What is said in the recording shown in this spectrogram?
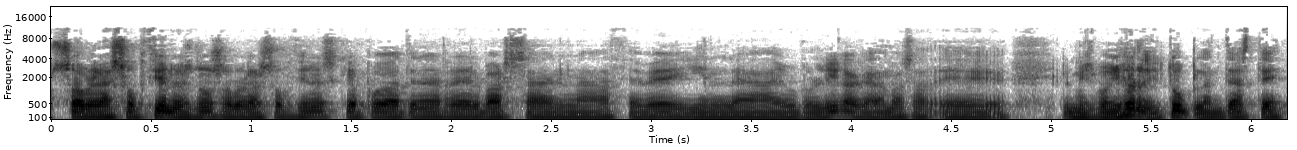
sobre las opciones, ¿no? Sobre las opciones que pueda tener el Barça en la ACB y en la Euroliga, que además eh, el mismo Jordi, tú planteaste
